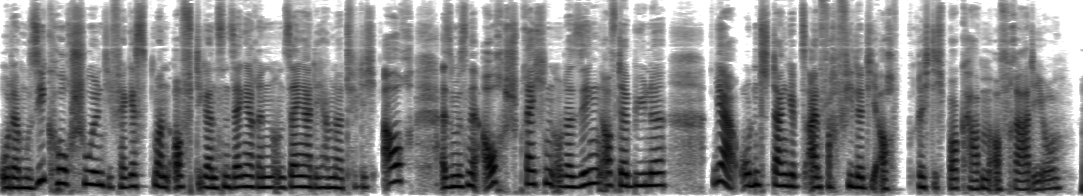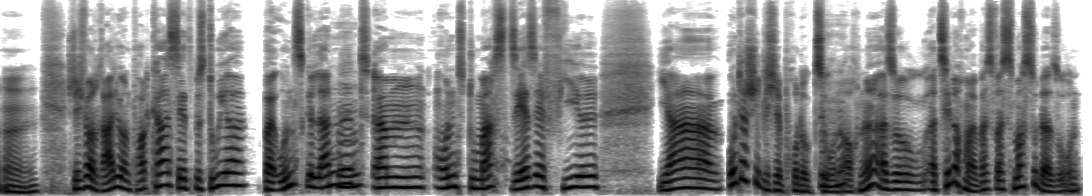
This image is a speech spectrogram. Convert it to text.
oder Musikhochschulen, die vergisst man oft, die ganzen Sängerinnen und Sänger, die haben natürlich auch, also müssen ja auch sprechen oder singen auf der Bühne. Ja, und dann gibt's einfach viele, die auch richtig Bock haben auf Radio. Mhm. Stichwort Radio und Podcast. Jetzt bist du ja bei uns gelandet mhm. ähm, und du machst sehr, sehr viel, ja, unterschiedliche Produktionen mhm. auch, ne? Also erzähl doch mal, was, was machst du da so? Und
